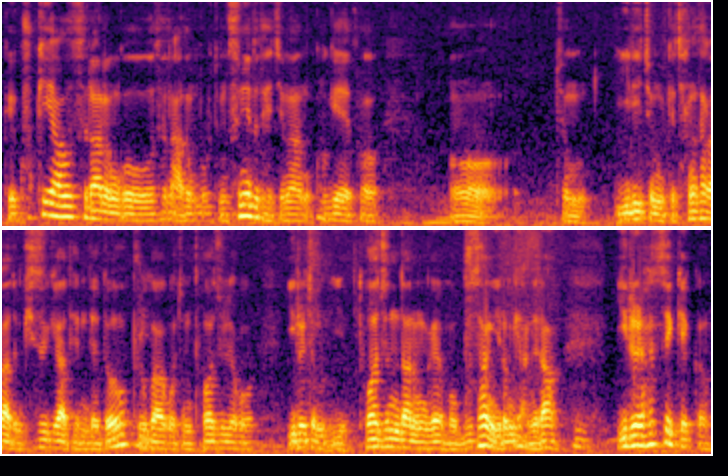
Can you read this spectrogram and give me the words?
그 쿠키 하우스라는 곳은 아동복 좀 순위도 되지만 거기에서 어좀 일이 좀 이렇게 장사가 좀 비수기가 된데도 불구하고 좀 도와주려고 일을 좀 이- 도와준다는 게 뭐 무상 이런 게 아니라 일을 할 수 있게끔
